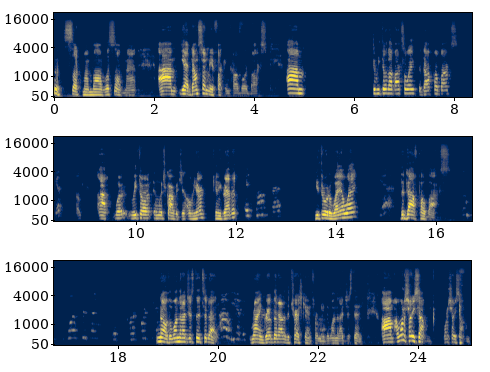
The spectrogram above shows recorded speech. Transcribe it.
Suck my mom. What's up, Matt? Um, yeah, don't send me a fucking cardboard box. Um, did we throw that box away? The Dovpo box? Yep. Okay. Uh, where, we throw it in which garbage? Over here? Can you grab it? It's gone forever. You threw it away, away? Yeah. The Dovpo box. No, the one that I just did today. Oh yeah. Ryan, grab that out of the trash can for me, the one that I just did. Um, I want to show you something. I want to show you something.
